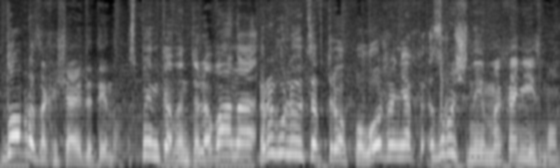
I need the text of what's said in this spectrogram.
добре захищає дитину. Спинка вентильована, регулюється в трьох положеннях з ручним механізмом.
